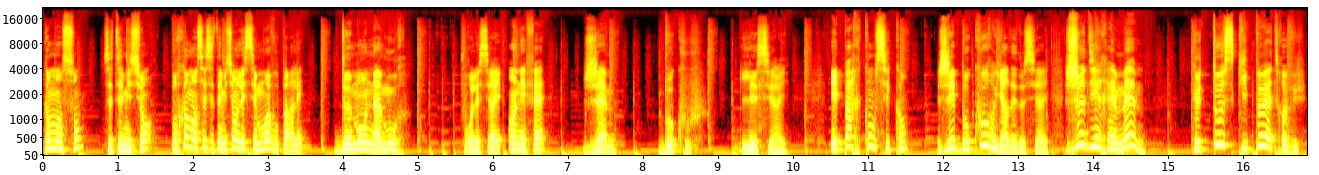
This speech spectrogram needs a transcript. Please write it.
Commençons cette émission. Pour commencer cette émission, laissez-moi vous parler de mon amour pour les séries. En effet, j'aime beaucoup les séries. Et par conséquent, j'ai beaucoup regardé de séries. Je dirais même que tout ce qui peut être vu,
